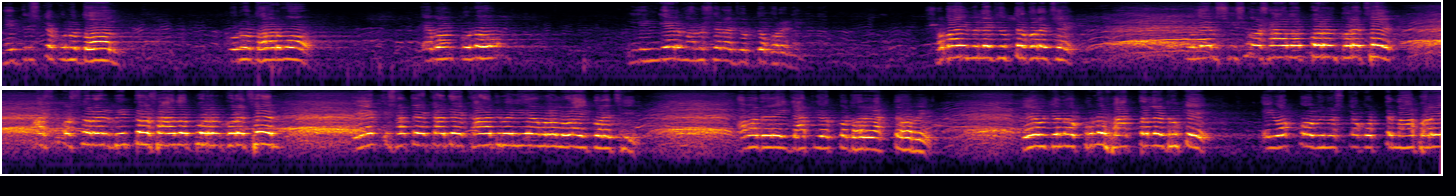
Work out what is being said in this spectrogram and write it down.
নির্দিষ্ট কোনো দল, কোনো ধর্ম এবং কোনো লিঙ্গের মানুষেরা যুদ্ধ করেনি। সবাই মিলে যুদ্ধ করেছে। কুলের শিশু শাহাদত করেছে। আশি বছরের বৃদ্ধ শাহাদত বরণ করেছেন। একই সাথে কাঁধে কাঁধ মিলিয়ে আমরা লড়াই করেছি। আমাদের এই জাতীয় ঐক্য ধরে রাখতে হবে। কেউ যেন কোনো ফাঁকতালে ঢুকে এই ঐক্য বিনষ্ট করতে না পারে,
